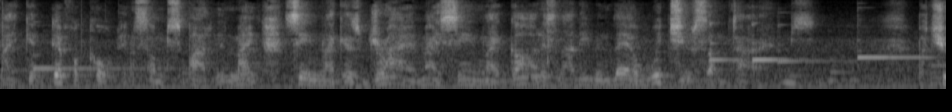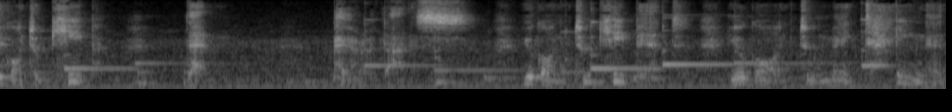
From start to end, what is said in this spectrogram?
might get difficult in some spot. It might seem like it's dry. It might seem like God is not even there with you sometimes. But you're going to keep that paradise. You're going to keep it. You're going to maintain it.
